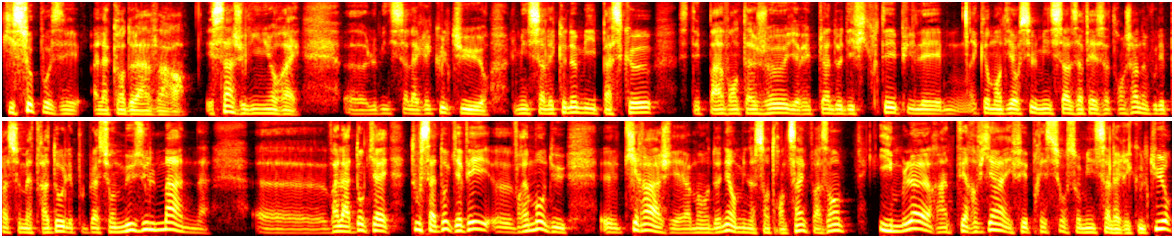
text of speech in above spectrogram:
qui s'opposaient à l'accord de la Havara. Et ça, je l'ignorais. Euh, le ministère de l'Agriculture, le ministère de l'Économie, parce que c'était pas avantageux, il y avait plein de difficultés. Et puis, les, comment dire aussi, le ministère des Affaires étrangères ne voulait pas se mettre à dos les populations musulmanes. Euh, voilà, donc il y avait tout ça. Donc il y avait euh, vraiment du tirage. Et à un moment donné, en 1935, par exemple, Himmler intervient et fait pression sur le ministère de l'Agriculture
